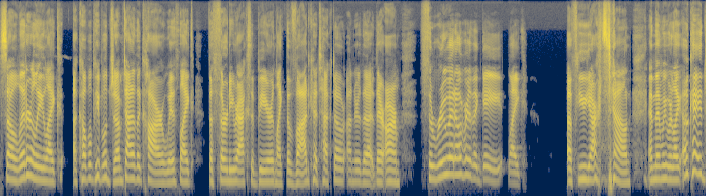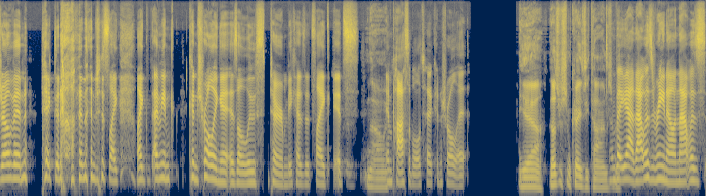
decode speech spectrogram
so literally like a couple people jumped out of the car with like the 30 racks of beer and like the vodka tucked over under the their arm threw it over the gate like a few yards down and then we were like okay drove in picked it up and then just like like i mean controlling it is a loose term because it's like uh, it's no, impossible to control it yeah, those were some crazy times. but yeah that was reno and that was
